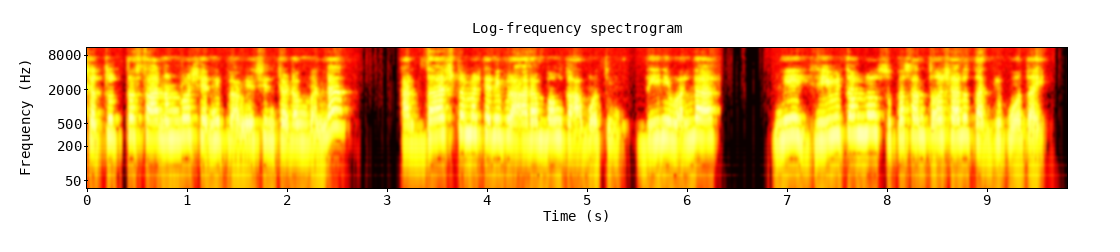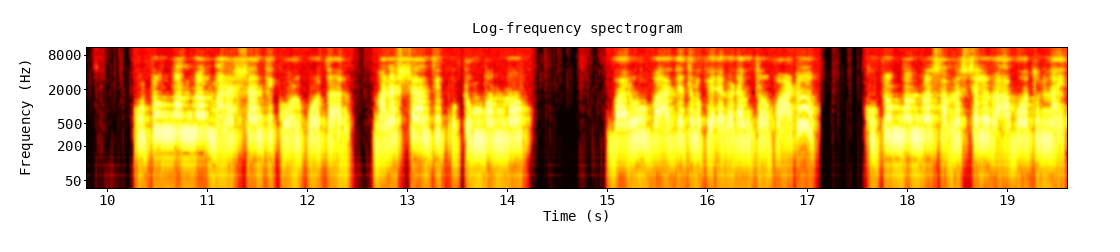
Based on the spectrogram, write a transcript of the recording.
చతుర్థ స్థానంలో శని ప్రవేశించడం వల్ల అర్ధాష్టమ శని ప్రారంభం కాబోతుంది. దీనివల్ల మీ జీవితంలో సుఖ సంతోషాలు తగ్గిపోతాయి. కుటుంబంలో మనశ్శాంతి కోల్పోతారు. మనశ్శాంతి కుటుంబంలో బరువు బాధ్యతలు పెరగడంతో పాటు కుటుంబంలో సమస్యలు రాబోతున్నాయి.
